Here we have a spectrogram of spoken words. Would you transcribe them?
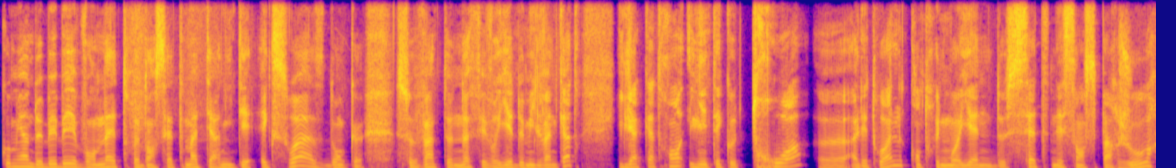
combien de bébés vont naître dans cette maternité aixoise, donc euh, ce 29 février 2024. Il y a 4 ans, il n'y était que 3 euh, à l'étoile, contre une moyenne de 7 naissances par jour.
